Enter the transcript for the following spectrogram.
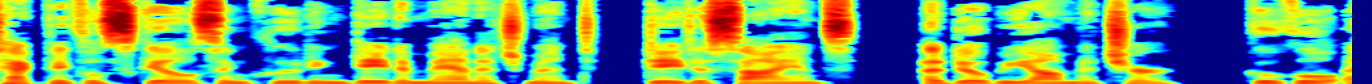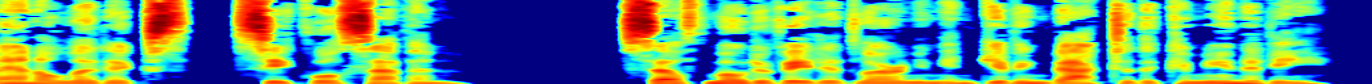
Technical skills including data management, data science, Adobe Omniture, Google Analytics, SQL 7. Self motivated learning and giving back to the community.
